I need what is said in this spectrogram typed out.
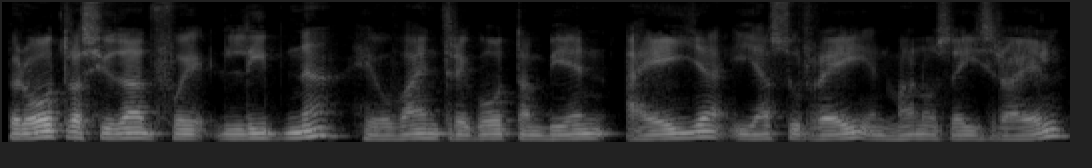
Pero otra ciudad fue Libna, Jehová entregó también a ella y a su rey en manos de Israel.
